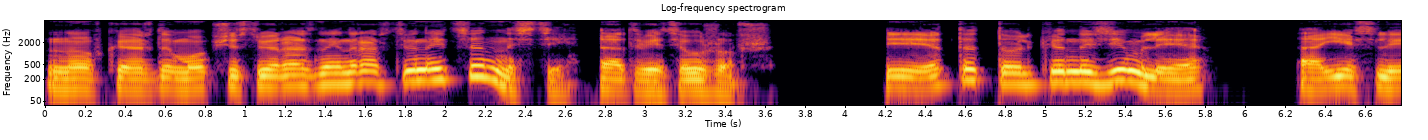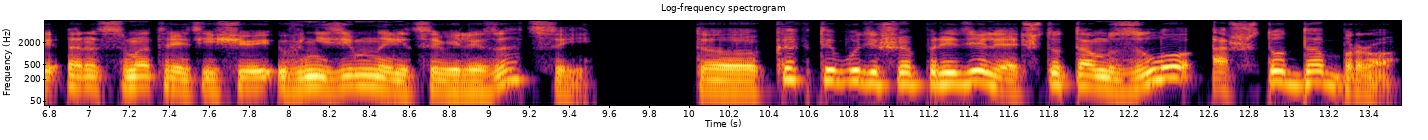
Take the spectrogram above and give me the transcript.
«Но в каждом обществе разные нравственные ценности», — ответил Жорж. «И это только на Земле. А если рассмотреть еще и внеземные цивилизации, то как ты будешь определять, что там зло, а что добро?»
